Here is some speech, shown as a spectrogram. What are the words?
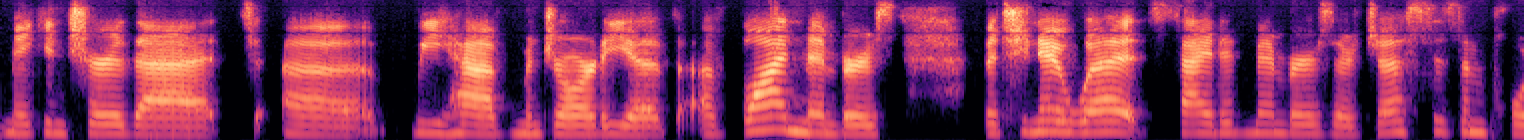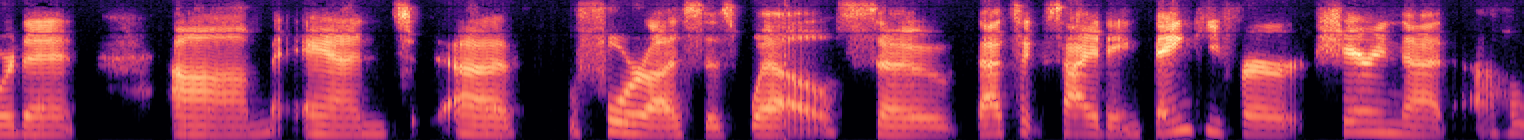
making sure that uh, we have majority of, of blind members. But you know what? Sighted members are just as important. Um, and uh, for us as well. So that's exciting. Thank you for sharing that. Uh,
